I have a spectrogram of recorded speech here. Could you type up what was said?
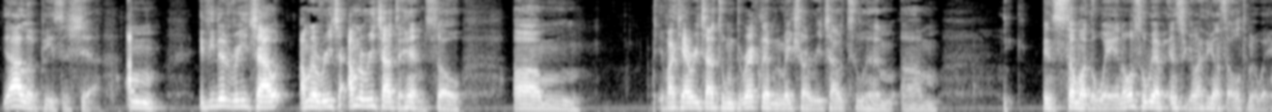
y'all are a piece of shit. Um, if you did reach out, I'm gonna reach. I'm gonna reach out to him. So, um, if I can't reach out to him directly, I'm gonna make sure I reach out to him um in some other way. And also, we have Instagram. I think that's the ultimate way.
